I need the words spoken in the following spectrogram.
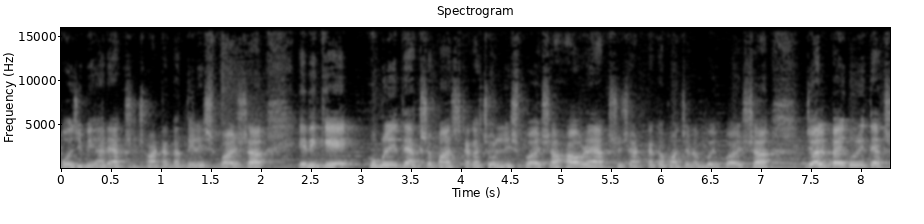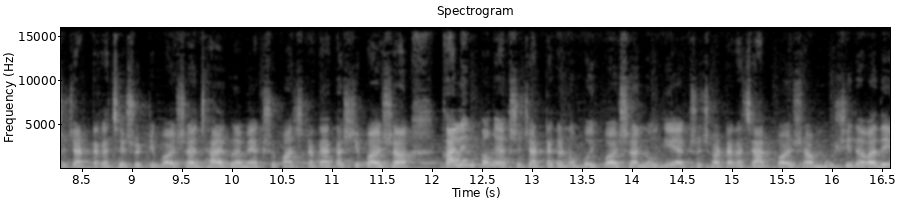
কোচবিহারে একশো ছ টাকা তিরিশ পয়সা। এদিকে হুগলিতে একশো পাঁচ টাকা চল্লিশ পয়সা হাওড়া একশো চার টাকা পঁচানব্বই পয়সা, জলপাইগুড়িতে একশো চার টাকা ছেষট্টি পয়সা, ঝাড়গ্রামে একশো পাঁচ টাকা একাশি পয়সা, কালিম্পংয়ে একশো চার টাকা নব্বই পয়সা নদিয়া একশো ছ টাকা চার পয়সা, মুর্শিদাবাদে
